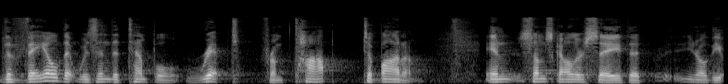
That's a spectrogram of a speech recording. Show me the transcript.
the veil that was in the temple ripped from top to bottom. And some scholars say that, you know, the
